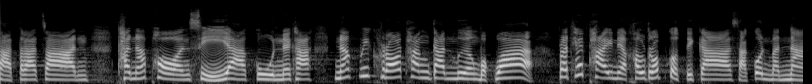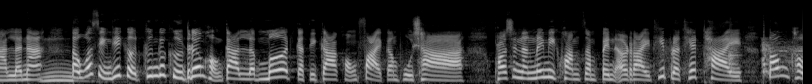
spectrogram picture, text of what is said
ศาสตราจารย์ ธนพรศรียากูลนะคะ นักวิเคราะห์ทางการเมืองบอกว่า ประเทศไทยเนี่ยเคารพกติกาสากลมานานแล้วนะ แต่ว่าสิ่งที่เกิดขึ้นก็คือเรื่องของการละเมิดกติกาของฝ่ายกัมพูชา เพราะฉะนั้นไม่มีความจำเป็นอะไรที่ประเทศไทยต้องเคา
